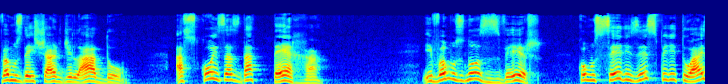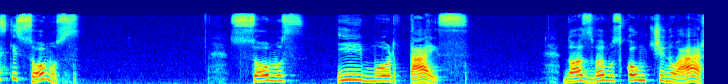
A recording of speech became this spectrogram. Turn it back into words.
Vamos deixar de lado as coisas da terra e vamos nos ver como seres espirituais que somos somos imortais. Nós vamos continuar,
